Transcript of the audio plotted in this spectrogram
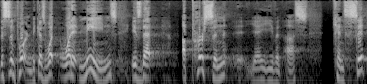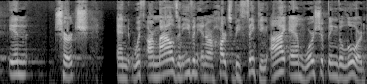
This is important because what, what it means is that a person, yea, even us, can sit in church and with our mouths and even in our hearts be thinking, I am worshiping the Lord.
